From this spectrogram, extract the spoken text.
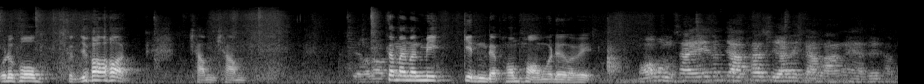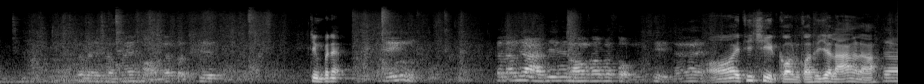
อุณหภูมิสุดยอดช่ำช่เดี๋ยวเราำทำไมมันมีกลิ่นแบบหอมๆกว่าเดิมอะพี่อ๋อผมใช้น้ำยาฆ่าเชื้อในการล้างแอร์ด้วยครับ ก็เลยทำให้หอมและสดชื่นจริงปะเนี่ยจริงก็น้ำยาที่ให้น้องเขาผสมฉีดง่ายอ๋อไอที่ฉีดก่อนก่อนที่จะล้างอะเหรอใช่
